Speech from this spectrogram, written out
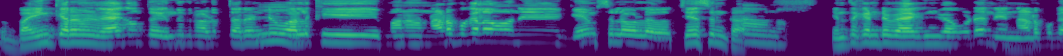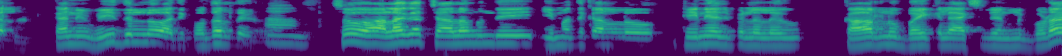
భయంకరమైన వేగంతో ఎందుకు నడుపుతారంటే. వాళ్ళకి మనం నడపగలం అనే గేమ్స్లో వాళ్ళు చేస్తుంటారు. ఇంతకంటే వేగంగా కూడా నేను నడపగలను. కానీ వీధుల్లో అది కుదరదు కదా. సో అలాగా చాలా మంది ఈ మధ్య కాలంలో టీనేజ్ పిల్లలు కార్లు బైక్లు యాక్సిడెంట్లకు కూడా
